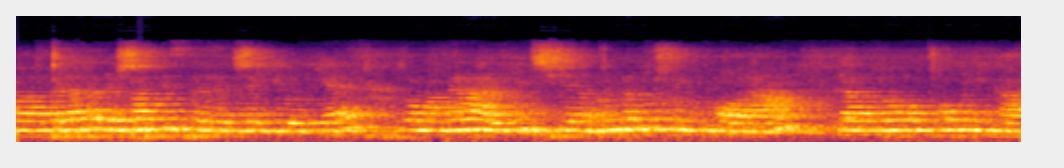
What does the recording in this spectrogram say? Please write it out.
Uh, pe data de 17 iulie, vom avea aici, încă nu știm ora, dar vă vom comunica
